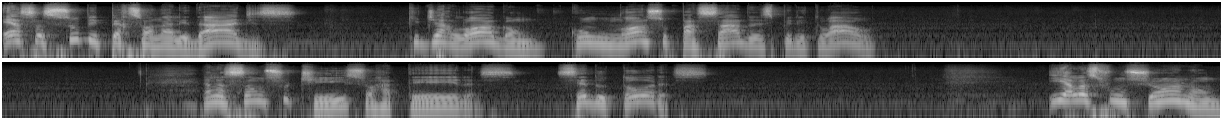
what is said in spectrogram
essas subpersonalidades que dialogam com o nosso passado espiritual, elas são sutis, sorrateiras, sedutoras. E elas funcionam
